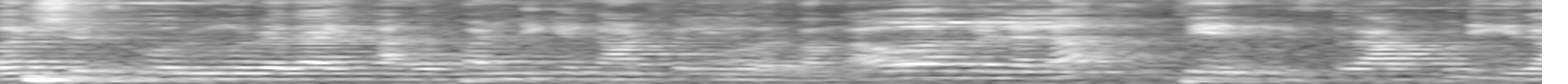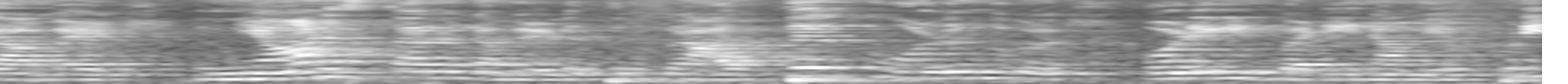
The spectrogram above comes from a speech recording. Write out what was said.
வருஷத்துக்கு ஒரு முறைதாய் அந்த பண்டிகை நாட்களில் வருவாங்க. அவர்களெல்லாம் பேர் கிறிஸ்துவர். அப்படி இராமல் ஞானஸ்தானம் நம்ம எடுத்துருக்கிறோம். அதற்கு ஒழுங்கு ஒழுங்கின்படி நாம் எப்படி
